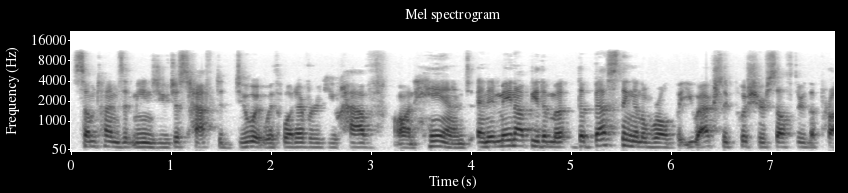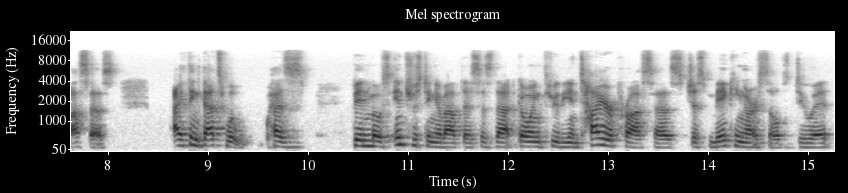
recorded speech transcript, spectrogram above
sometimes it means you just have to do it with whatever you have on hand. And it may not be the, the best thing in the world, but you actually push yourself through the process. I think that's what has been most interesting about this is that going through the entire process, just making ourselves do it.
